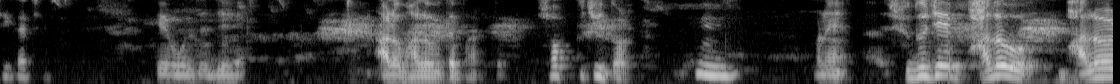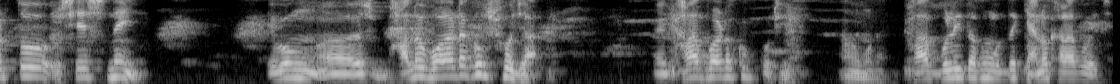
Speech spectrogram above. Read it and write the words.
ঠিক আছে। কেউ বলছে যে আরও ভালো হতে পারতো। সবকিছুই দরকার। মানে শুধু যে ভালো ভালোর তো শেষ নেই। এবং ভালো বলাটা খুব সোজা। খারাপ বলাটা খুব কঠিন আমার মনে হয়। খারাপ বলি তখন বলতে কেন খারাপ হয়েছে?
